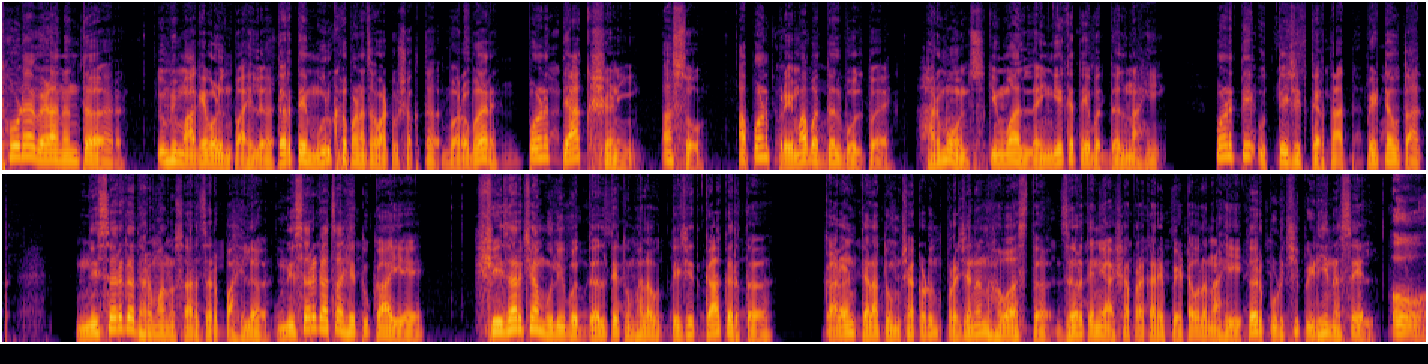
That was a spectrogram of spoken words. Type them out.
थोड्या वेळानंतर तुम्ही मागे वळून पाहिलं तर ते मूर्खपणाचं वाटू शकतं बरोबर? पण त्या क्षणी असो आपण प्रेमाबद्दल बोलतोय हार्मोन्स किंवा लैंगिकतेबद्दल नाही पण ते उत्तेजित करतात पेटवतात. निसर्ग धर्मानुसार जर पाहिलं निसर्गाचा हेतू काय आहे? शेजारच्या मुलीबद्दल ते तुम्हाला उत्तेजित का करतं? कारण त्याला तुमच्याकडून प्रजनन हवं असतं जर त्यांनी अशा प्रकारे पेटवलं नाही तर पुढची पिढी नसेल. ओ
